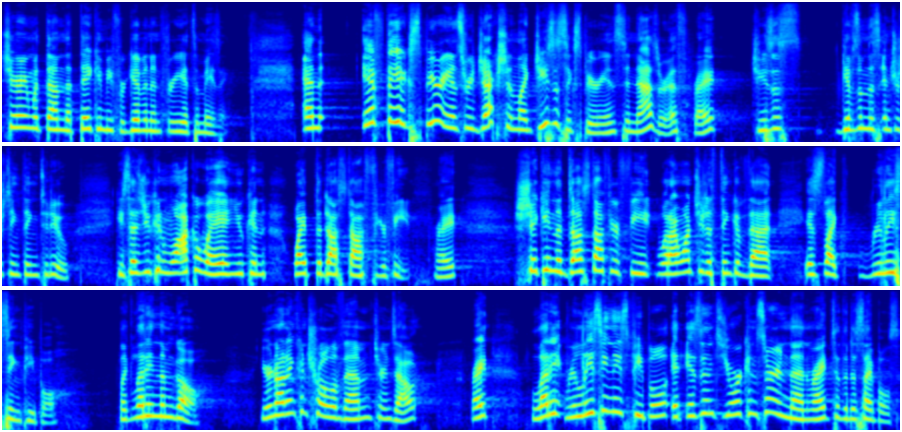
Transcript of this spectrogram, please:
sharing with them that they can be forgiven and free. It's amazing. And if they experience rejection like Jesus experienced in Nazareth, right? Jesus gives them this interesting thing to do. He says you can walk away and you can wipe the dust off your feet, right? shaking the dust off your feet, what I want you to think of that is like releasing people, like letting them go. You're not in control of them, turns out, right? Letting, releasing these people, it isn't your concern then, right, to the disciples.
